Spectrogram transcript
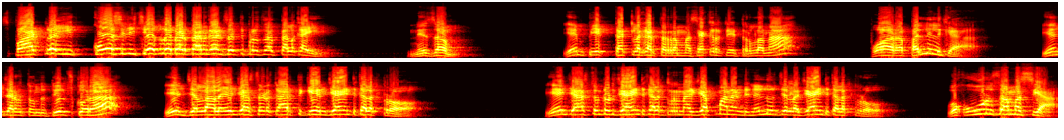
స్పాట్లో ఈ కోసిని చేతిలో పెడతాను కానీ సత్యప్రసాద్ తలకాయి. నిజం. ఏం కట్ల కడతారమ్మా సెక్రటేటర్లనా పోరా పల్లెలకా. ఏం జరుగుతుందో తెలుసుకోరా? ఏం జిల్లాలో ఏం చేస్తాడు కార్తికేయన్ జాయింట్ కలెక్టరు? ఏం చేస్తుంటాడు జాయింట్ కలెక్టర్? నాకు చెప్పమానండి నెల్లూరు జిల్లా జాయింట్ కలెక్టరు. ఒక ఊరు సమస్య.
